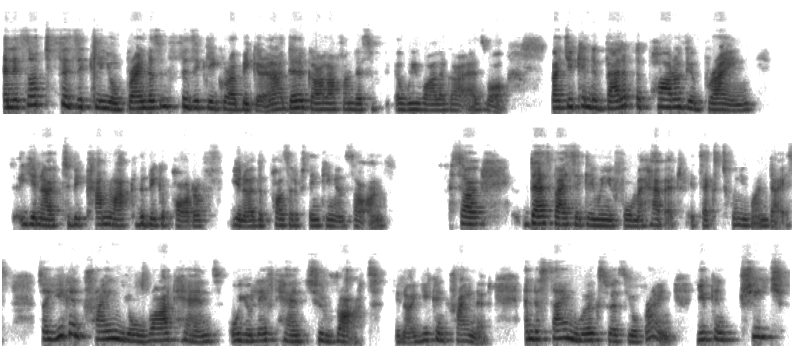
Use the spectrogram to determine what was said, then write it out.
and it's not physically, your brain doesn't physically grow bigger. And I did a go live on this a wee while ago as well. But you can develop the part of your brain you know to become like the bigger part of you know the positive thinking and so on. So that's basically when you form a habit. It takes 21 days. So you can train your right hand or your left hand to write you know you can train it. And the same works with your brain. You can teach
